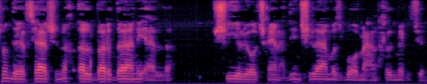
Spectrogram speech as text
سن ديال ساشنخ البرداني ألا شيل يول شخينح دين شلامز بو معن خل مكتشن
